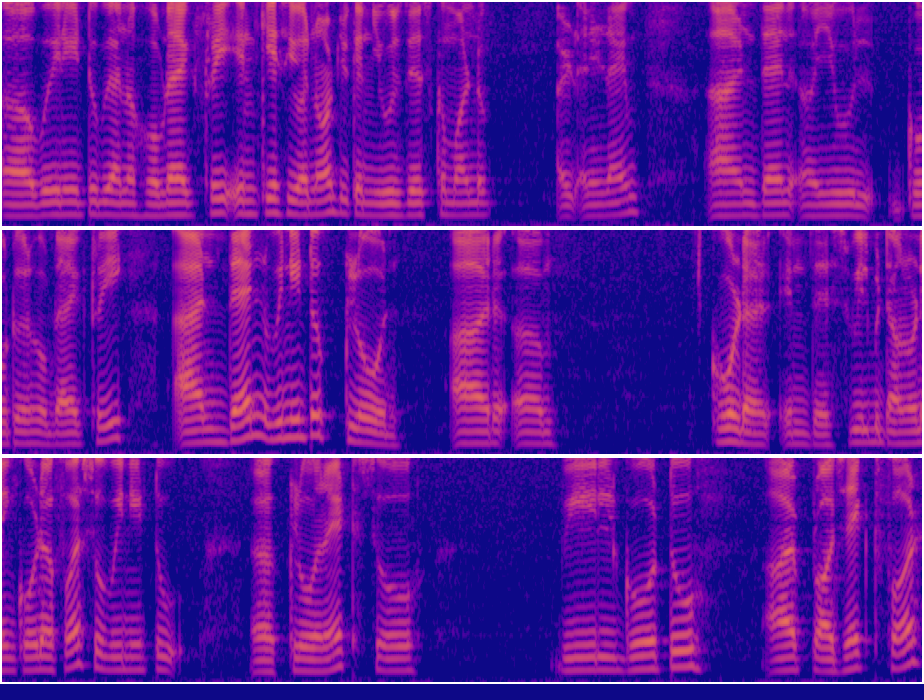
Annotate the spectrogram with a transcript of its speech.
Uh, we need to be on a home directory. In case you are not you can use this command at any time and then uh, you will go to your home directory. And then we need to clone our um, coder in this. We'll be downloading coder first so we need to uh, clone it. So we'll go to our project for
